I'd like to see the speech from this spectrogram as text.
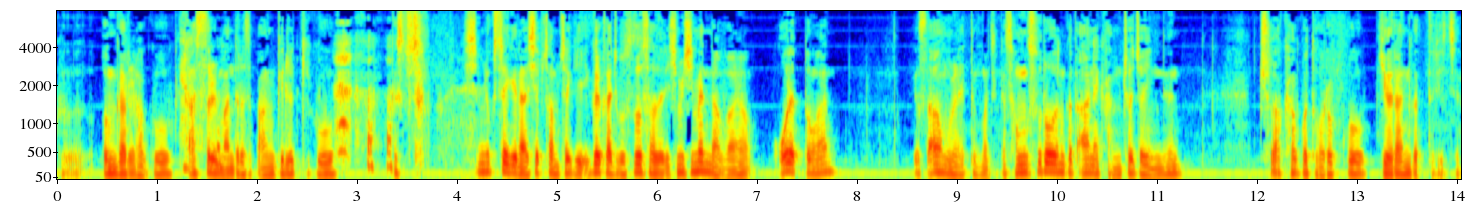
그 응가를 하고 가스를 만들어서 방귀를 끼고 16세기나 13세기 이걸 가지고 수도사들이 심심했나 봐요. 오랫동안 그 싸움을 했던 거죠. 그러니까 성스러운 것 안에 감춰져 있는 추악하고 더럽고 비열한 것들이죠.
